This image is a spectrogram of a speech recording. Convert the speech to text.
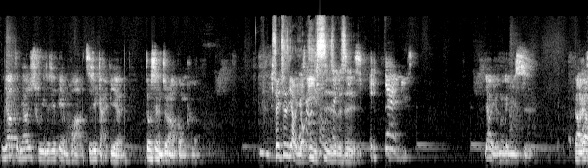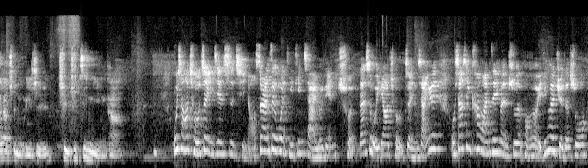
你要怎么样去处理这些变化、这些改变，都是很重要的功课。所以就是要有意识，是不是？对，要有那个意识，然后要要去努力去去去经营它。我想要求证一件事情哦，虽然这个问题听起来有点蠢，但是我一定要求证一下，因为我相信看完这一本书的朋友一定会觉得说，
